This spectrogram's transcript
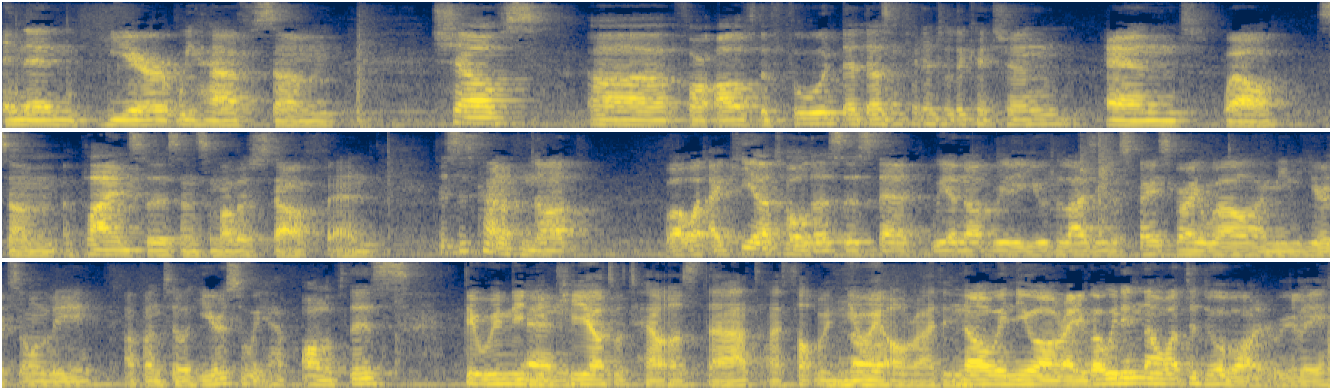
and then here we have some shelves uh, for all of the food that doesn't fit into the kitchen, and well, some appliances and some other stuff. And this is kind of not, well, what IKEA told us is that we are not really utilizing the space very well. I mean, here it's only up until here, so we have all of this. Did we need And- IKEA to tell us that? I thought we knew No. it already. No, we knew already, but we didn't know what to do about it really.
